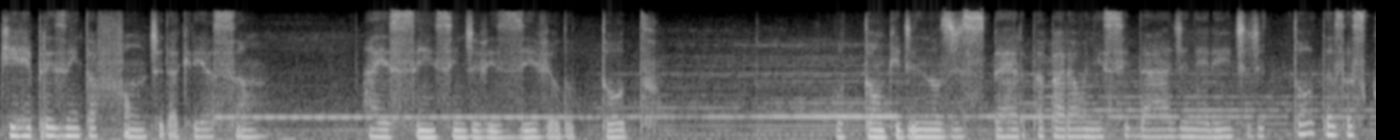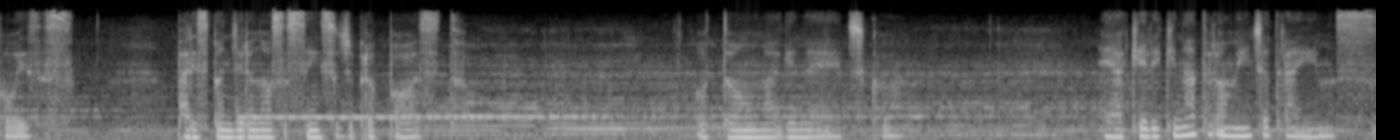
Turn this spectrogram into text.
que representa a fonte da criação, a essência indivisível do todo, o tom que nos desperta para a unicidade inerente de todas as coisas, para expandir o nosso senso de propósito, o tom magnético é aquele que naturalmente atraímos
